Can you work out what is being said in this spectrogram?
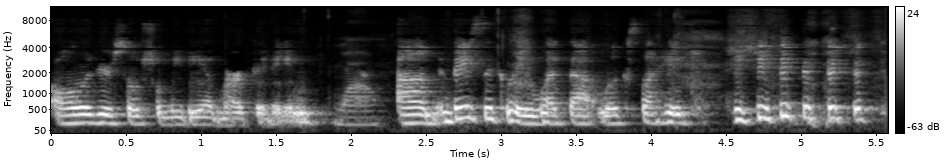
all of your social media marketing. Wow. Um, and basically, what that looks like is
